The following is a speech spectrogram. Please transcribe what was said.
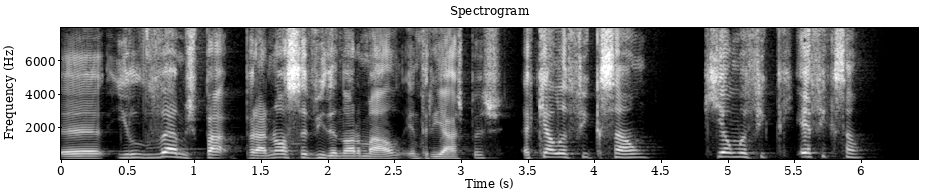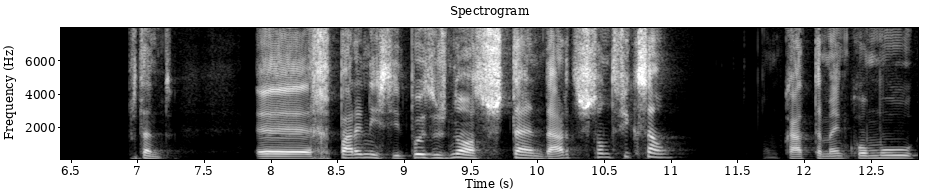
Uh, e levamos pa- para a nossa vida normal, entre aspas, aquela ficção que é uma fic é ficção. Portanto, uh, reparem nisto. E depois os nossos standards são de ficção. Um bocado também como,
